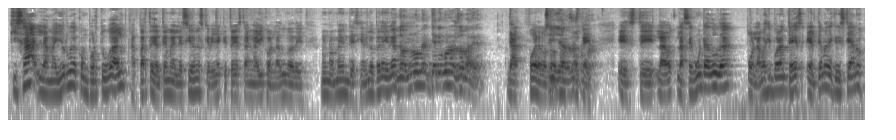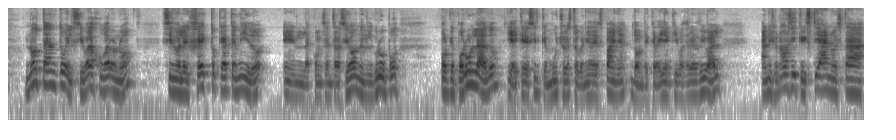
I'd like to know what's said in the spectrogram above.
Quizá la mayor duda con Portugal, aparte del tema de lesiones, que veía que todavía están ahí con la duda de Nuno Méndez y Danilo Pereira. No, Nuno, ya ninguno los dos va, ¿eh? Ya, fuera los sí, dos. Ya, los dos okay. este, la, la, segunda duda, o la más importante, es el tema de Cristiano, no tanto el si va a jugar o no, sino el efecto que ha tenido en la concentración, en el grupo, porque por un lado, y hay que decir que mucho de esto venía de España, donde creían que iba a ser el rival, han dicho, no, sí, Cristiano está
